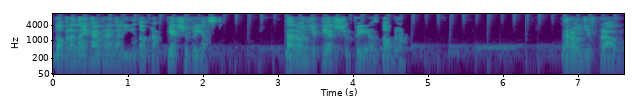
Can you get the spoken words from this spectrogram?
Dobra, najechałem prawie na linię, dobra, pierwszy wyjazd. Na rondzie pierwszy wyjazd, dobra. Na rondzie w prawo.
